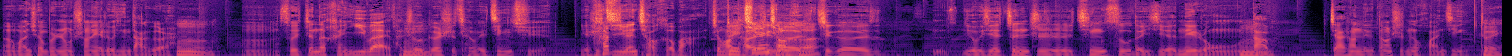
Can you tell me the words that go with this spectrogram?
嗯，完全不是那种商业流行大歌，嗯，嗯，所以真的很意外，他这首嗯歌是成为金曲，也是机缘巧合吧，正好他机缘他这个这个嗯有一些政治倾诉的一些内容嗯搭加上那个当时那个环境，对，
